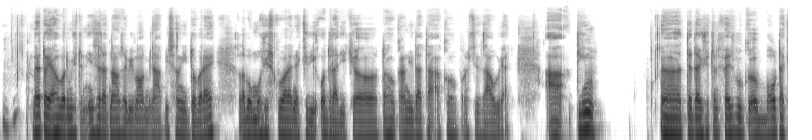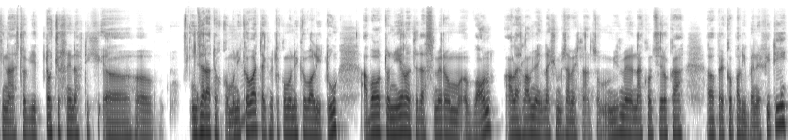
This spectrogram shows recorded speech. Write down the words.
Mm-hmm. Preto ja hovorím, že ten inzerát naozaj by mal byť napísaný dobre, lebo môže skôr niekedy odradiť uh, toho kandidáta, ako ho proste zaujať. A tým, uh, teda, že ten Facebook bol taký nástroj, kde to, čo sa nedá v tých inzerátoch komunikovať, tak sme to komunikovali tu a bolo to nielen teda smerom von, ale hlavne k našim zamestnancom. My sme na konci roka e, prekopali benefity,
